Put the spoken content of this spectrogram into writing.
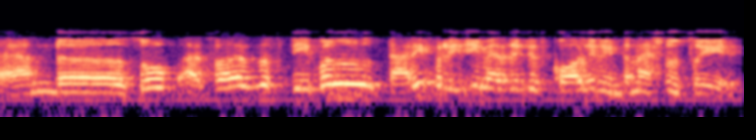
And uh, so as far as the stable tariff regime, as it is called in international trade,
